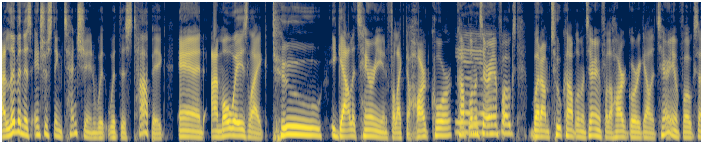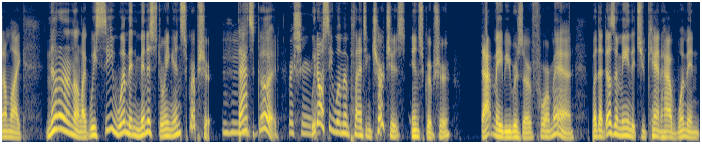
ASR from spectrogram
I live in this interesting tension with with this topic, and I'm always like too egalitarian for like the hardcore complementarian folks, but I'm too complementarian for the hardcore egalitarian folks. And I'm like, no, no, no, no. Like we see women ministering in scripture. Mm-hmm. That's good. For sure. We don't see women planting churches in scripture. That may be reserved for a man, but that doesn't mean that you can't have women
